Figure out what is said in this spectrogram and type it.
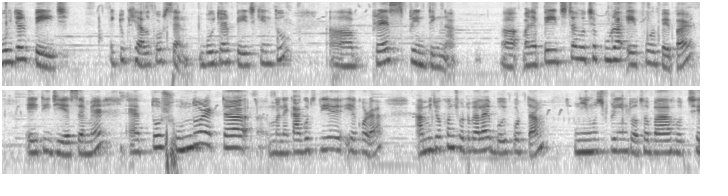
বইটার পেজ একটু খেয়াল করছেন? বইটার পেজ কিন্তু প্রেস প্রিন্টিং না। মানে পেজটা হচ্ছে পুরা A four paper eighty GSM এর। এত সুন্দর একটা মানে কাগজ দিয়ে ইয়ে করা। আমি যখন ছোটবেলায় বই পড়তাম নিউজ প্রিন্ট অথবা হচ্ছে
